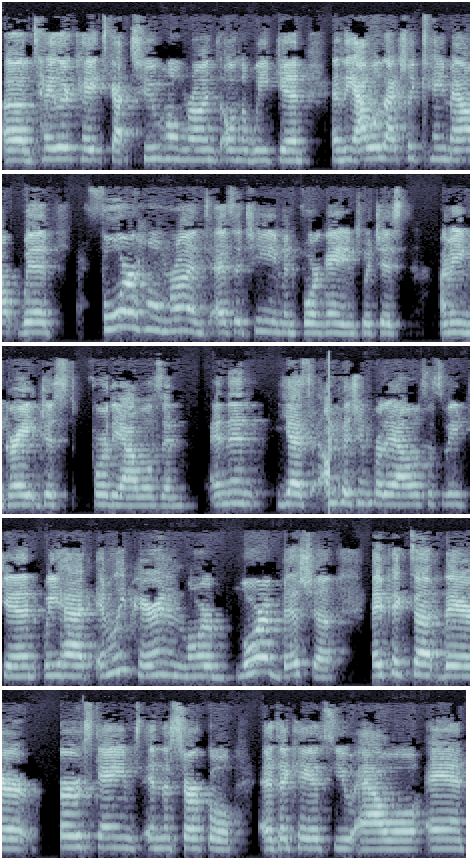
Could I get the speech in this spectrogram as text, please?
Um, Taylor Cates got two home runs on the weekend, and the Owls actually came out with four home runs as a team in four games, which is, I mean, great just for the Owls. And and then yes, I'm pitching for the Owls this weekend. We had Emily Perrin and Laura Laura Bishop. They picked up their first games in the circle as a KSU Owl, and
